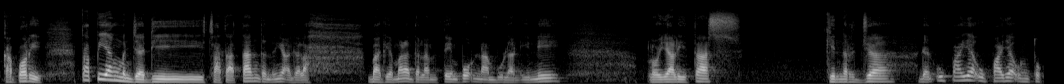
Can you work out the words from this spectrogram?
Kapolri. Tapi yang menjadi catatan tentunya adalah bagaimana dalam tempo enam bulan ini loyalitas, kinerja, dan upaya-upaya untuk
